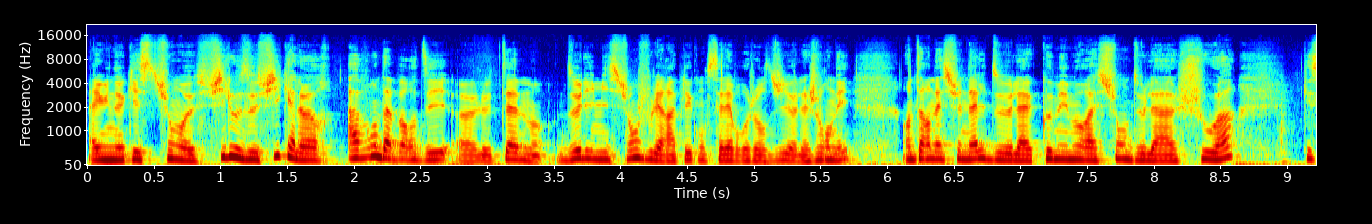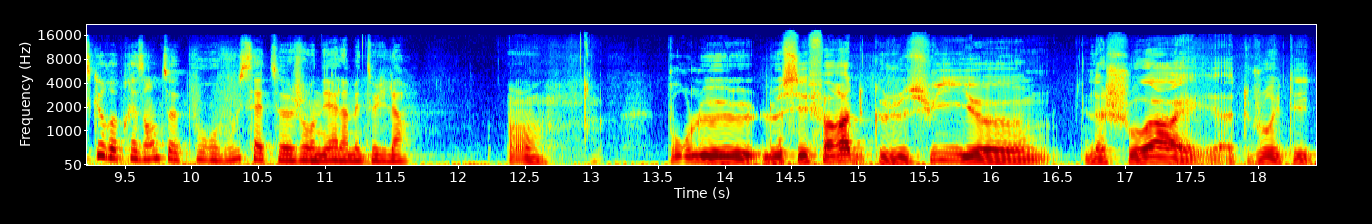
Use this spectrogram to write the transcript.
à une question euh, philosophique. Alors, avant d'aborder euh, le thème de l'émission, je voulais rappeler qu'on célèbre aujourd'hui la journée internationale de la commémoration de la Shoah. Qu'est-ce que représente pour vous cette journée, Alain Mentoïla oh. Pour le, le, séfarade que je suis, la Shoah a toujours été,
